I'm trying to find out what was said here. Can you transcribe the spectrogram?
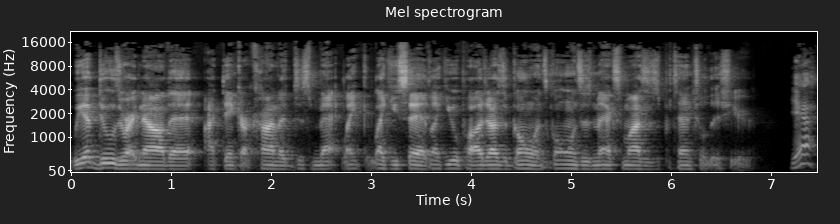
we have dudes right now that I think are kind of just ma- like like you said, like you apologize to Goins. Goins has maximized his potential this year. Yeah,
